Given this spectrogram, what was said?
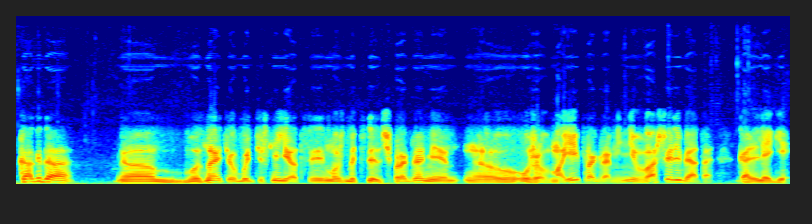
Когда вы знаете, вы будете смеяться, и, может быть, в следующей программе, э, уже в моей программе, не ваши ребята, коллеги,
